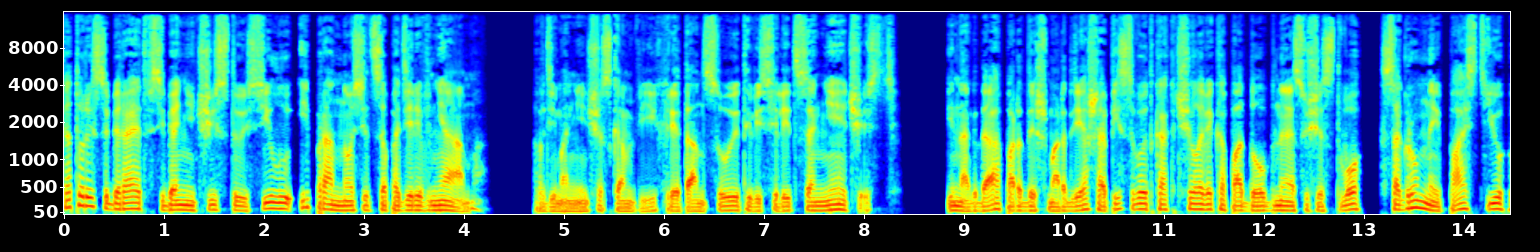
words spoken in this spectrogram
который собирает в себя нечистую силу и проносится по деревням. В демоническом вихре танцует и веселится нечисть. Иногда Пардыш-Мардеш описывают как человекоподобное существо с огромной пастью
